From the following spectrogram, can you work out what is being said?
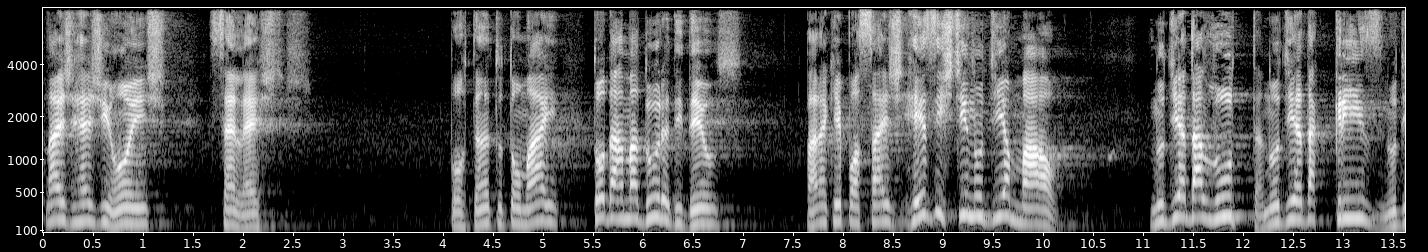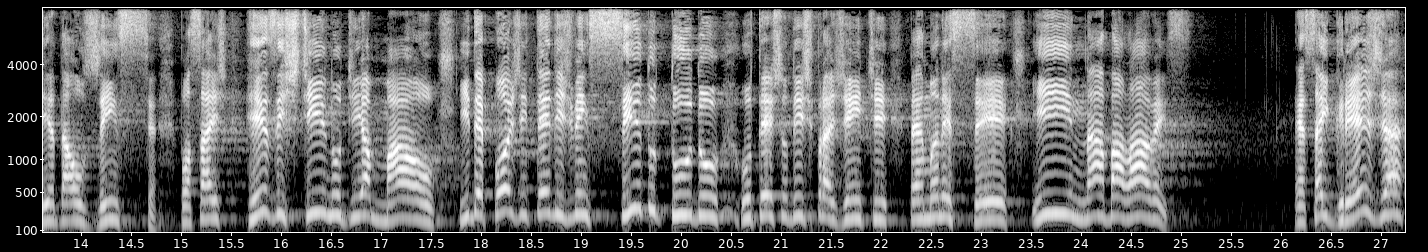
nas regiões celestes. Portanto, tomai toda a armadura de Deus, para que possais resistir no dia mal no dia da luta, no dia da crise, no dia da ausência, possais resistir no dia mal, e depois de teres vencido tudo, o texto diz para a gente permanecer inabaláveis. Essa igreja,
